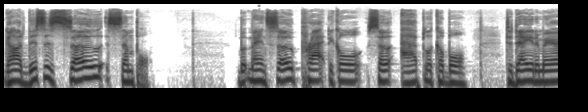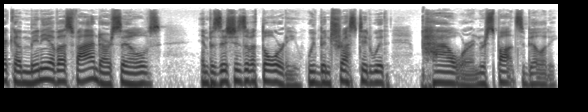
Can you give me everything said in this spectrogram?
God, this is so simple but man, so practical, so applicable. Today in America, many of us find ourselves in positions of authority. We've been trusted with power and responsibility.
